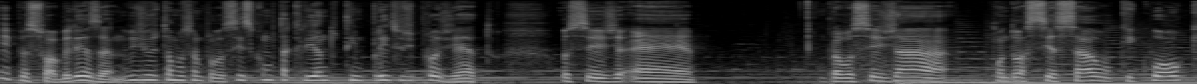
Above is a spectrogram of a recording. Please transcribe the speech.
E aí pessoal, beleza? No vídeo eu estou mostrando para vocês como está criando templates de projeto. Ou seja, é para você já, quando acessar o Cakewalk,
